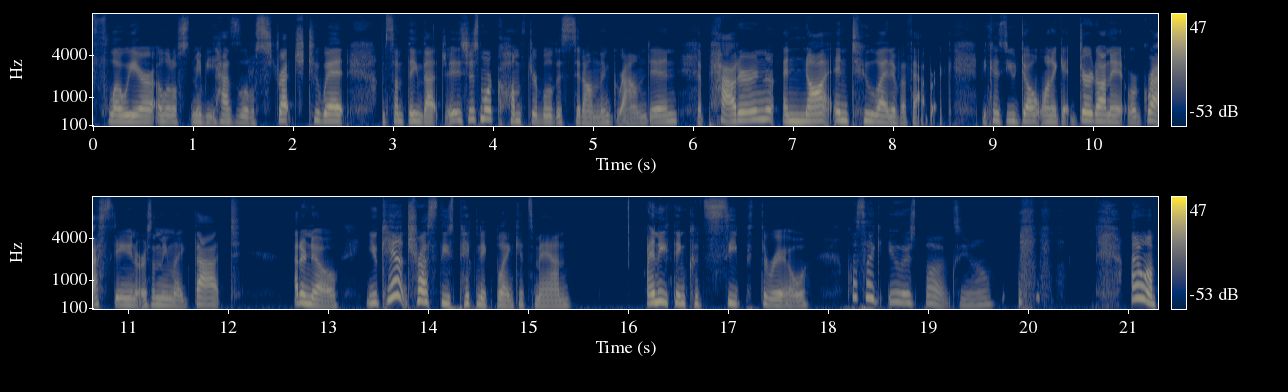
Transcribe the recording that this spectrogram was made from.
flowier, a little maybe has a little stretch to it, something that is just more comfortable to sit on the ground in. The pattern and not in too light of a fabric because you don't want to get dirt on it or grass stain or something like that. I don't know. You can't trust these picnic blankets, man. Anything could seep through. Plus, like, ew, there's bugs, you know? I don't want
